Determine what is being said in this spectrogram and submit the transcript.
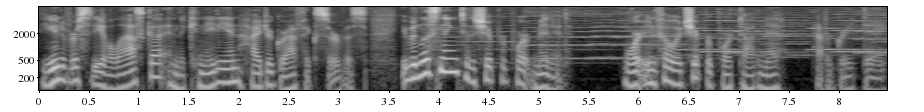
the University of Alaska, and the Canadian Hydrographic Service. You've been listening to the Ship Report Minute. More info at shipreport.net. Have a great day.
